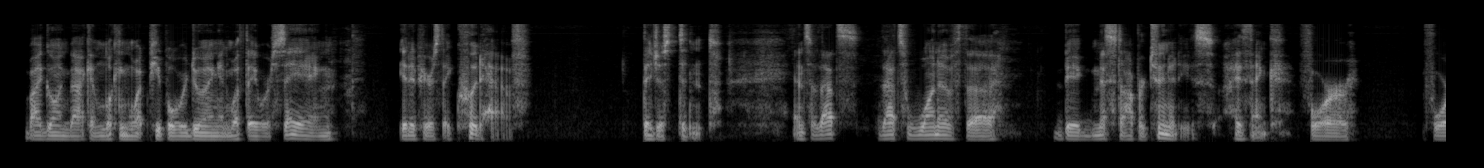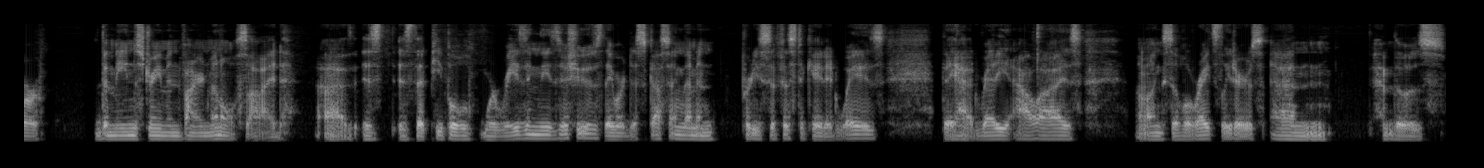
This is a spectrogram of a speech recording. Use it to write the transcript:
by going back and looking what people were doing and what they were saying, it appears they could have. They just didn't, and so that's that's one of the big missed opportunities, I think, for for the mainstream environmental side. Uh, is is that people were raising these issues, they were discussing them in pretty sophisticated ways. They had ready allies among civil rights leaders, and and those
